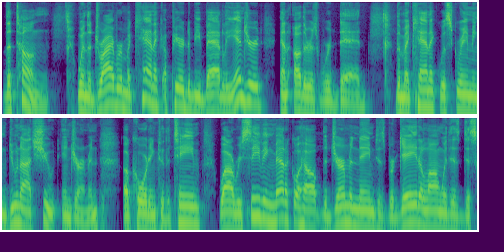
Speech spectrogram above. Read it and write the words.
the tongue when the driver mechanic appeared to be badly injured and others were dead. The mechanic was screaming, Do not shoot in German, according to the team. While receiving medical help, the German named his brigade along with his dis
